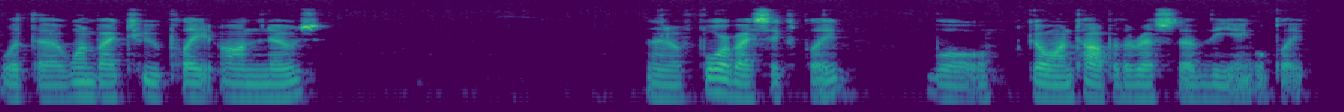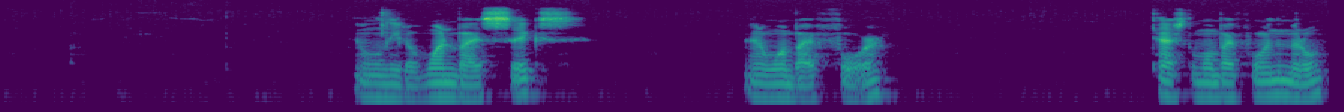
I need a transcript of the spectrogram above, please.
with a 1 by 2 plate on the nose. And then a 4 by 6 plate will go on top of the rest of the angle plate. And we'll need a 1 by 6 and a 1 by 4 Attach the 1 by 4 in the middle.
